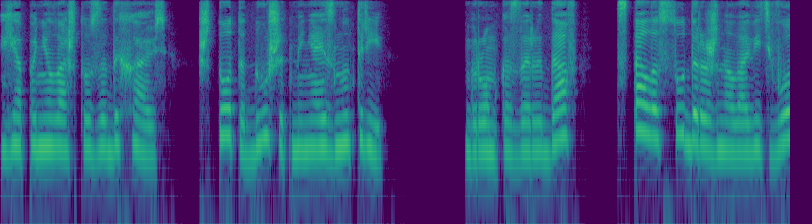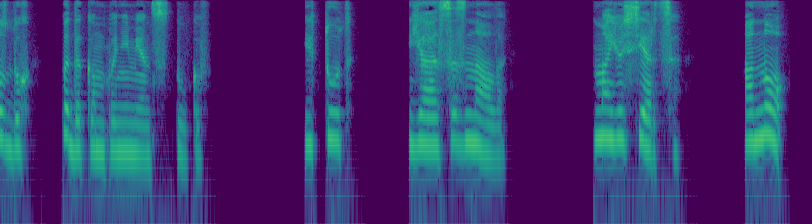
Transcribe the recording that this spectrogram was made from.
Я поняла, что задыхаюсь, что-то душит меня изнутри. Громко зарыдав, стала судорожно ловить воздух под аккомпанемент стуков. И тут я осознала — Мое сердце. Оно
